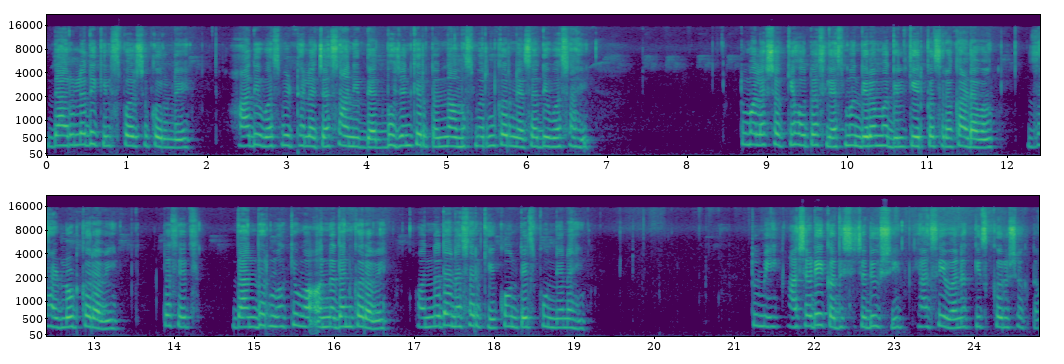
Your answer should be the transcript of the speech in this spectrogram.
दारूला देखील स्पर्श करू नये. हा दिवस विठ्ठलाच्या सानिध्यात भजन कीर्तन नामस्मरण करण्याचा दिवस आहे. तुम्हाला शक्य होत असल्यास मंदिरामधील केरकचरा काढावा झाडलोट करावी तसेच दानधर्म किंवा अन्नदान करावे. अन्नदानासारखे कोणतेच पुण्य नाही. तुम्ही आषाढी एकादशीच्या दिवशी ह्या सेवा नक्कीच करू शकता.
